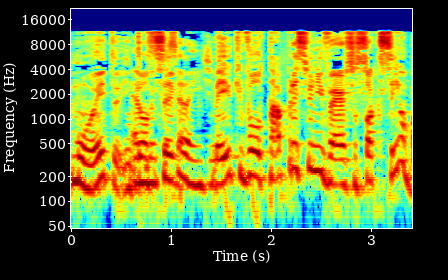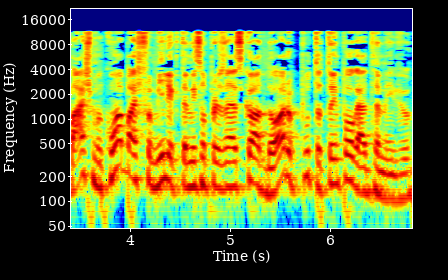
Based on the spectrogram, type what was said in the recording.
Muito. Então, é muito você excelente. meio que voltar pra esse universo, só que sem o Batman, com com a Baixa Família, que também são personagens que eu adoro, puta, tô empolgado também, viu?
